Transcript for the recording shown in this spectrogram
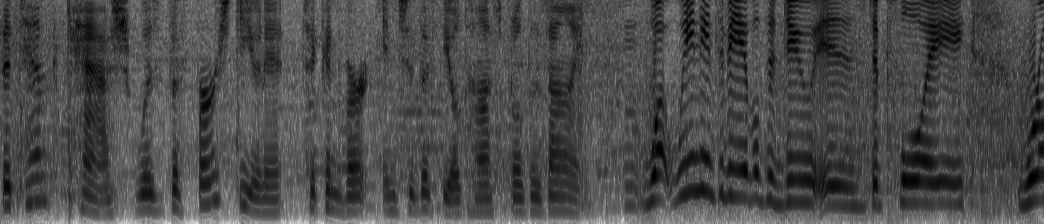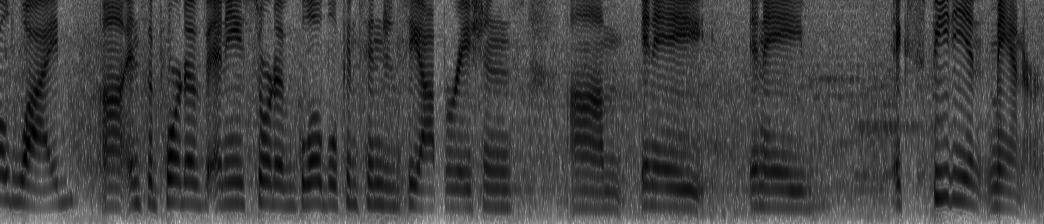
The 10th CSH was the first unit to convert into the field hospital design. What we need to be able to do is deploy worldwide uh, in support of any sort of global contingency operations um, in a in a expedient manner.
